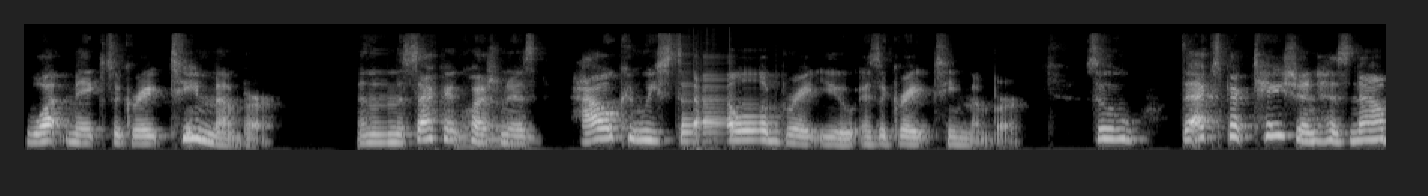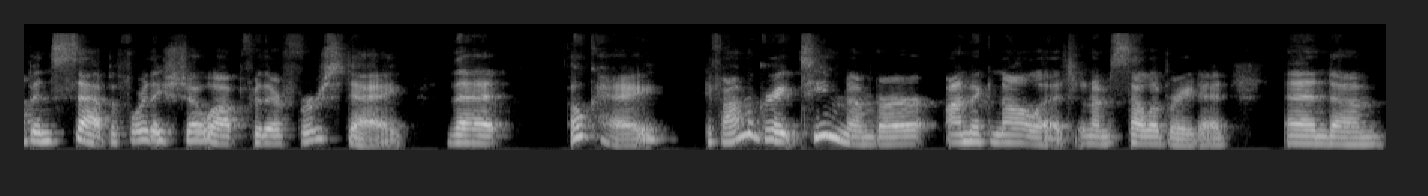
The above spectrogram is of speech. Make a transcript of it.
what makes a great team member? And then the second question is how can we celebrate you as a great team member? So the expectation has now been set before they show up for their first day that, okay, if I'm a great team member, I'm acknowledged and I'm celebrated. And um,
